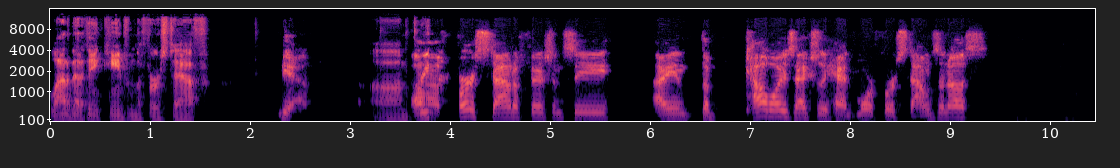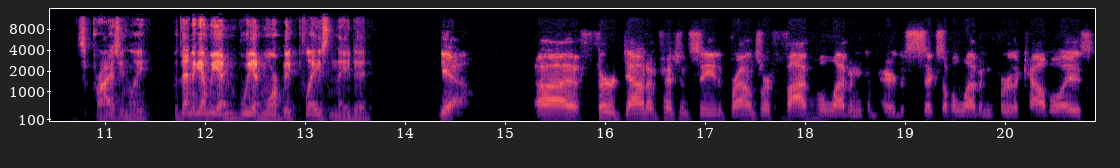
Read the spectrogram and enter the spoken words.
a lot of that I think came from the first half. Yeah. Um, three, Uh, first down efficiency. I mean, the Cowboys actually had more first downs than us. surprisingly, but then again, we had we had more big plays than they did. Yeah. Uh, third down efficiency, the Browns were five of eleven compared to six of eleven for the Cowboys.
